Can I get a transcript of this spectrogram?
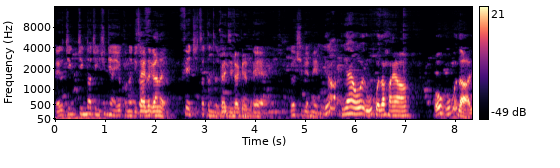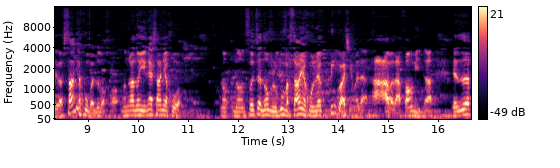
但是进进到景区里向有可能就讲三只跟头，翻几只跟头，翻几只跟头。对，搿区别蛮大。你看，你看我，我觉着好像，我我觉着这个商业化勿是勿好。侬讲侬有眼商业化，侬侬否则侬如果勿商业化，那宾馆也寻勿着，也也勿大方便，对伐？但是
